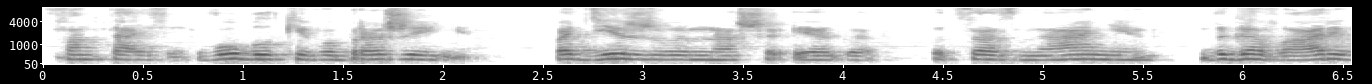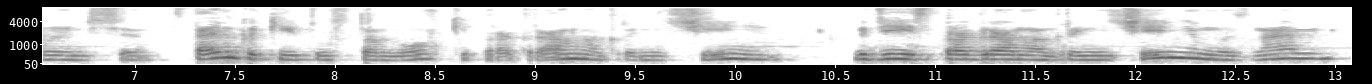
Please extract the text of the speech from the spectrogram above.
фантазии, в облаке воображения. Поддерживаем наше эго, подсознание, договариваемся, ставим какие-то установки, программы, ограничения. Где есть программы ограничения, мы знаем,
